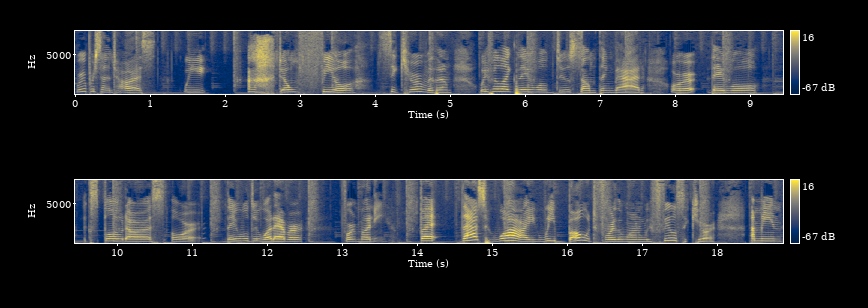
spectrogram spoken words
represent us, we uh, don't feel secure with them. We feel like they will do something bad or they will explode us or they will do whatever for money. But that's why we vote for the one we feel secure. I mean,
